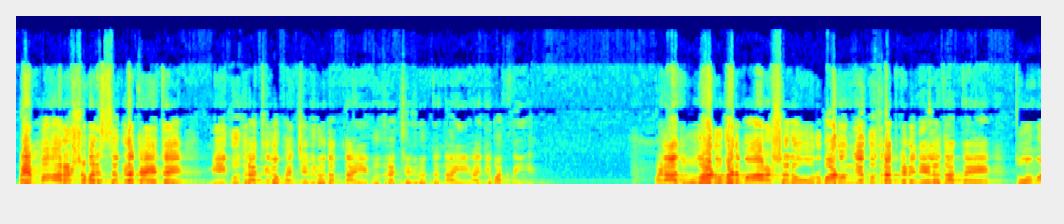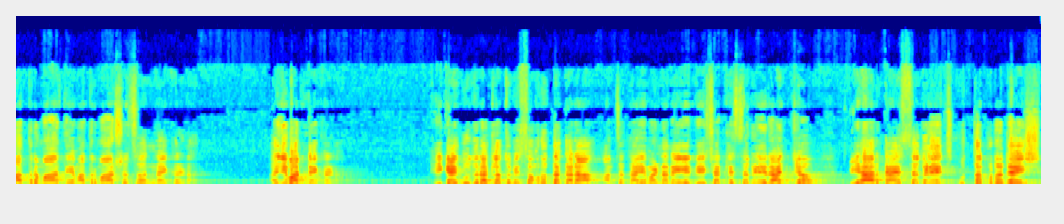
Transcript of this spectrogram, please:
म्हणजे महाराष्ट्रामध्ये सगळं काय येतंय? मी गुजराती लोकांच्या विरोधात नाही गुजरातच्या विरुद्ध नाही अजिबात नाहीये. पण आज उघड उघड महाराष्ट्राला ओरबाडून जे गुजरातकडे नेलं जात आहे तो मात्र महा ते मात्र महाराष्ट्र सहन नाही करणार. अजिबात नाही करणार. ठीक आहे गुजरातला तुम्ही समृद्ध करा. आमचं काही म्हणणं नाहीये. देशातले सगळी राज्य बिहार काय सगळीच उत्तर प्रदेश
